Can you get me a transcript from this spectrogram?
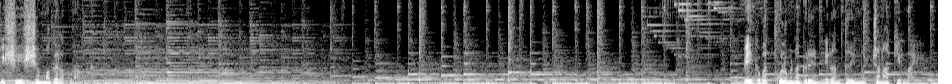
විශේෂ මගලකුණක්. වේගවත් කොළඹ නගරය නිරන්තරින්ම ජනාකිරණයි.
